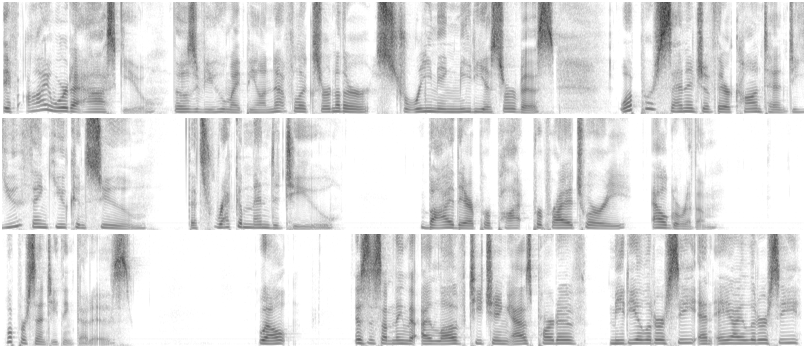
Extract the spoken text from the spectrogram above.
if I were to ask you, those of you who might be on Netflix or another streaming media service, what percentage of their content do you think you consume that's recommended to you by their propri- proprietary algorithm? What percent do you think that is? Well, this is something that I love teaching as part of media literacy and AI literacy.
